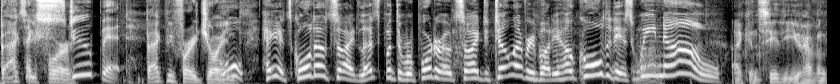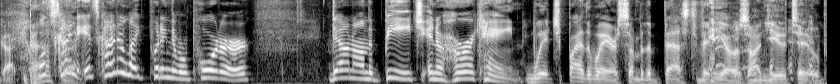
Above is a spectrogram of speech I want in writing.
Back It's like before stupid. back before I joined, Oh, hey, it's cold outside. Let's put the reporter outside to tell everybody how cold it is. We know. I can see that you haven't gotten past Well, it's kind of it's kind of like putting the reporter down on the beach in a hurricane. Which, by the way, are some of the best videos on YouTube.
